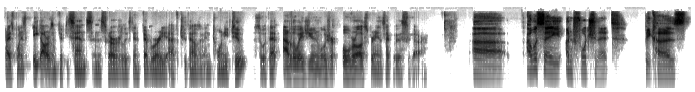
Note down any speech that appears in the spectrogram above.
Price point is eight dollars and fifty cents, and the cigar was released in February of 2022. So with that out of the way, June, what was your overall experience like with this cigar? Uh, I would say unfortunate because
